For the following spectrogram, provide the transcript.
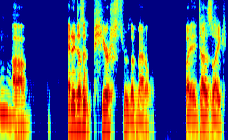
Mhm. um and it doesn't pierce through the metal but it does like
